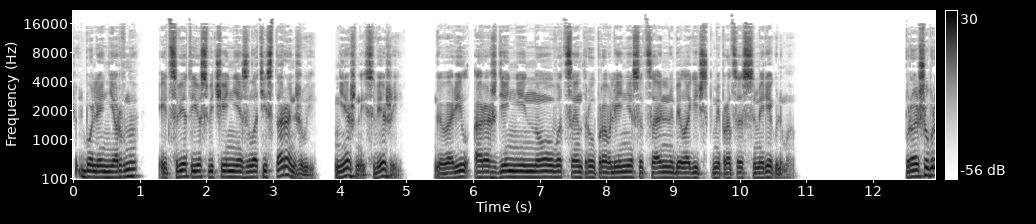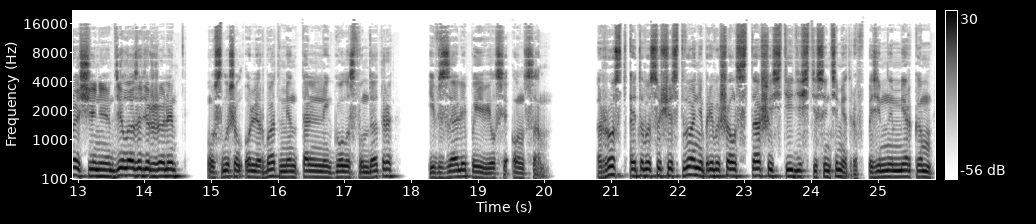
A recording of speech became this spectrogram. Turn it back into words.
чуть более нервно, и цвет ее свечения золотисто-оранжевый, нежный, свежий, говорил о рождении нового центра управления социально-биологическими процессами регулима. «Прошу прощения, дела задержали», — услышал Оллербат ментальный голос фундатора, и в зале появился он сам. Рост этого существа не превышал 160 сантиметров, по земным меркам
